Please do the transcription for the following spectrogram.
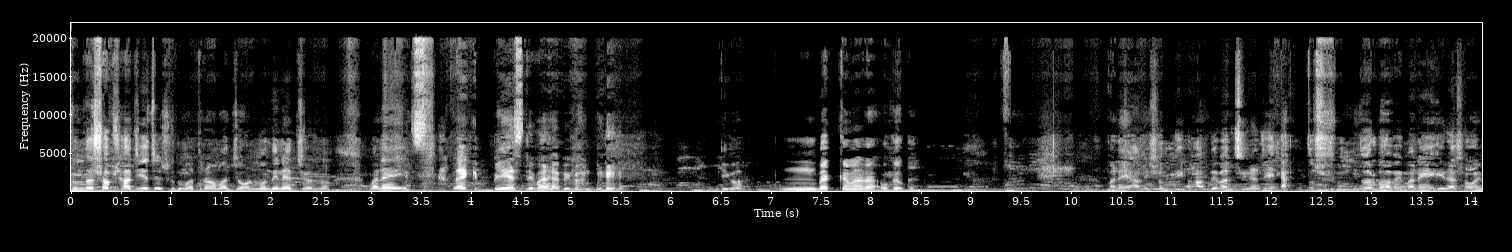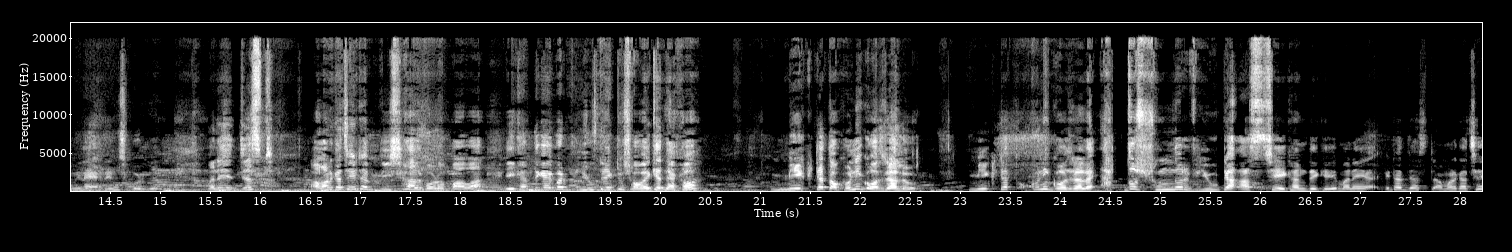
সুন্দর সব সাজিয়েছে শুধুমাত্র আমার জন্মদিনের জন্য। মানে ইটস লাইক বেস্ট এবার হ্যাপি বার্থডে কি গো? ব্যাক ক্যামেরা ওকে ওকে মানে আমি সত্যি ভাবতে পারছি না যে এত সুন্দরভাবে মানে এরা সবাই মিলে অ্যারেঞ্জ করবে। মানে জাস্ট আমার কাছে এটা বিশাল বড় পাওয়া। এখান থেকে একবার ভিউটা একটু সবাইকে দেখো মেঘটা তখনই গজরালো। মেঘটা তখনই গজরালো, এত সুন্দর ভিউটা আসছে এখান থেকে। মানে এটা জাস্ট আমার কাছে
